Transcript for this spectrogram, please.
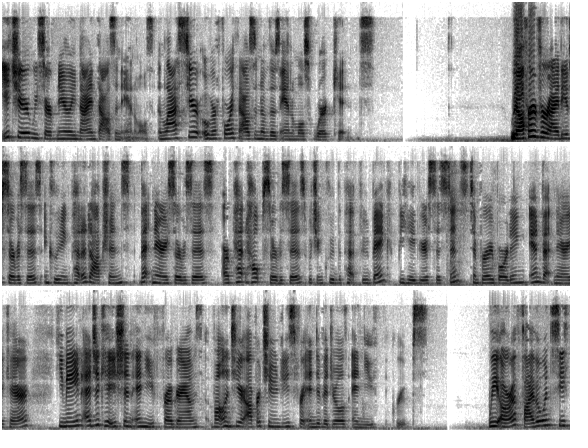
Each year, we serve nearly 9,000 animals, and last year, over 4,000 of those animals were kittens. We offer a variety of services, including pet adoptions, veterinary services, our pet help services, which include the pet food bank, behavior assistance, temporary boarding, and veterinary care, humane education and youth programs, volunteer opportunities for individuals and youth groups. We are a 501c3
